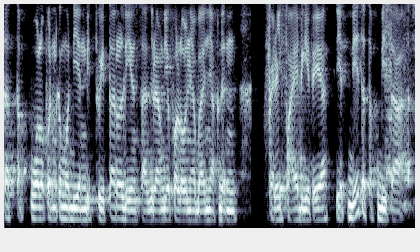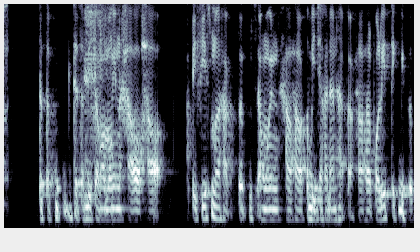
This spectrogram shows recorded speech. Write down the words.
tetap walaupun kemudian di Twitter di Instagram dia follow-nya banyak dan verified gitu ya dia, dia tetap bisa tetap tetap bisa ngomongin hal-hal aktivisme hak bisa ngomongin hal-hal kebijakan dan hal-hal politik gitu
